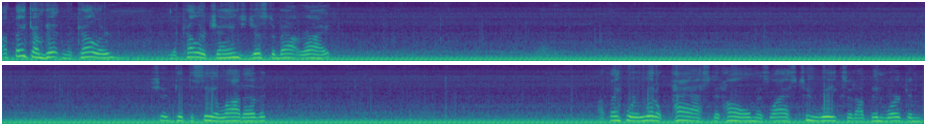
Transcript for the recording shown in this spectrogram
I think I'm hitting the color, the color change just about right. Should get to see a lot of it. I think we're a little past at home this last two weeks that I've been working.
